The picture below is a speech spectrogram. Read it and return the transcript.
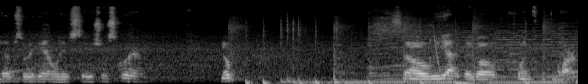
Yep, so we can't leave Station Square. Nope. So we have to go to Twinkle Park.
